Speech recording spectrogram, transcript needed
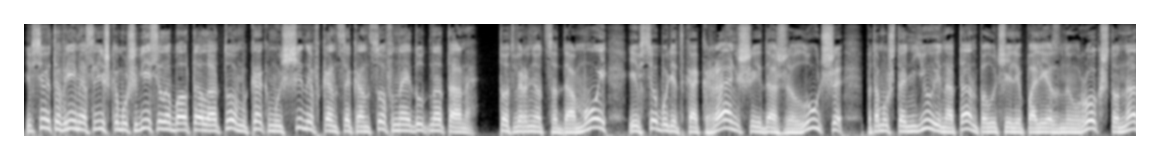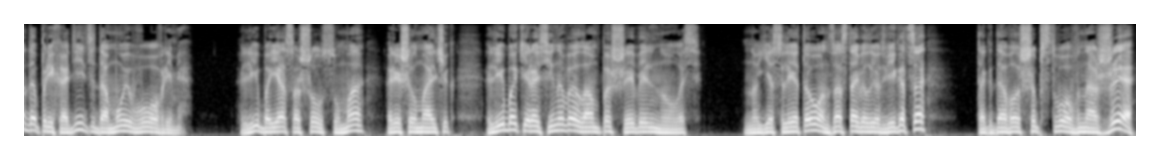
и все это время слишком уж весело болтала о том, как мужчины в конце концов найдут Натана. Тот вернется домой, и все будет как раньше и даже лучше, потому что Нью и Натан получили полезный урок, что надо приходить домой вовремя. Либо я сошел с ума, решил мальчик, либо керосиновая лампа шевельнулась. Но если это он заставил ее двигаться, тогда волшебство в ноже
